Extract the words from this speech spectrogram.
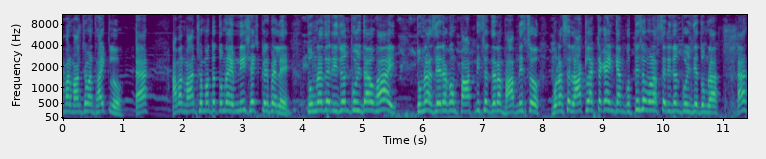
আমার মান সম্মান থাকল হ্যাঁ? আমার মান সম্মান তো তোমরা এমনিই শেষ করে ফেলে। তোমরা যে রিজন পুষ দাও ভাই তোমরা যেরকম পার্ট নিচ্ছ যেরকম ভাব নিচ্ছ মনে হচ্ছে লাখ লাখ টাকা ইনকাম করতেছো মনে হচ্ছে রিজন পুষ দিয়ে তোমরা হ্যাঁ?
